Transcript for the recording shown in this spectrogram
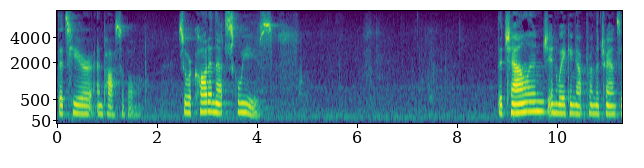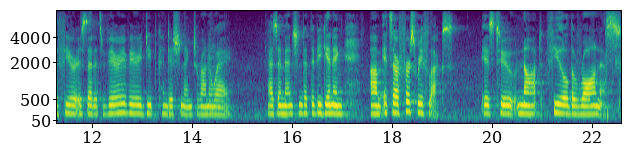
that's here and possible. So we're caught in that squeeze. The challenge in waking up from the trance of fear is that it's very, very deep conditioning to run away. As I mentioned at the beginning, um, it's our first reflex is to not feel the rawness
